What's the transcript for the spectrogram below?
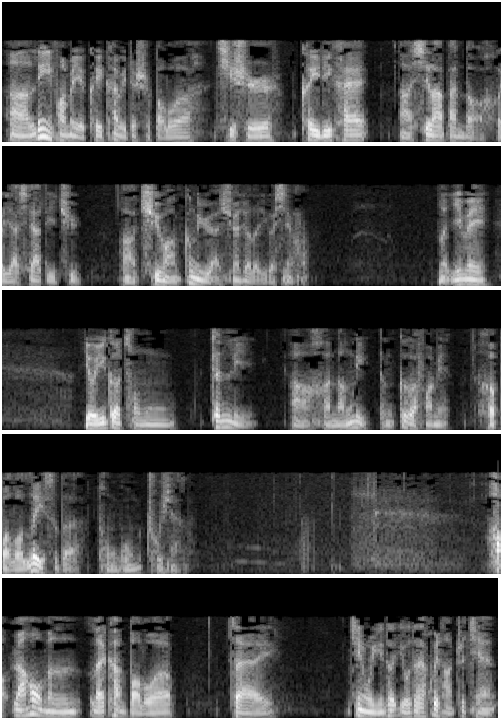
啊；另一方面也可以看为这是保罗其实可以离开啊希腊半岛和亚细亚地区啊去往更远宣教的一个信号。那因为有一个从真理啊和能力等各个方面和保罗类似的同工出现了。好，然后我们来看保罗在进入犹太犹太会场之前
